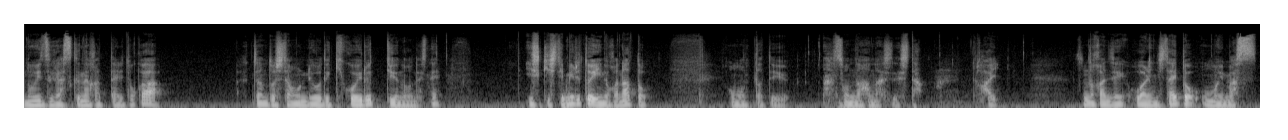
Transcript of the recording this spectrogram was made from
ノイズが少なかったりとかちゃんとした音量で聞こえるっていうのをですね意識してみるといいのかなと思ったというそんな話でした。はい。そんな感じで終わりにしたいと思います。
